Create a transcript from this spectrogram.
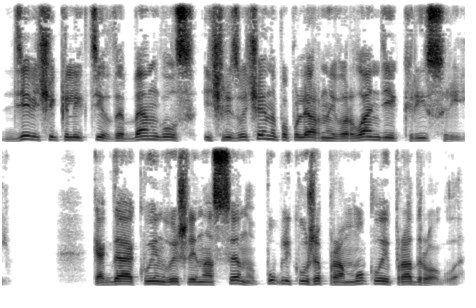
девичий коллектив The Bangles и чрезвычайно популярный в Ирландии Крис Ри. Когда Куин вышли на сцену, публика уже промокла и продрогла.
